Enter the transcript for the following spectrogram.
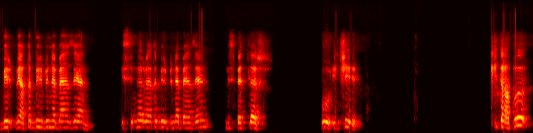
Bir veyahut da birbirine benzeyen isimler veyahut da birbirine benzeyen nispetler. Bu iki kitabı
